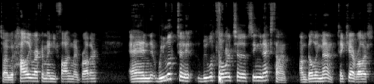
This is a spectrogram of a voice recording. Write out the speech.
So I would highly recommend you following my brother. And we look to we look forward to seeing you next time on Building Men. Take care, brothers.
